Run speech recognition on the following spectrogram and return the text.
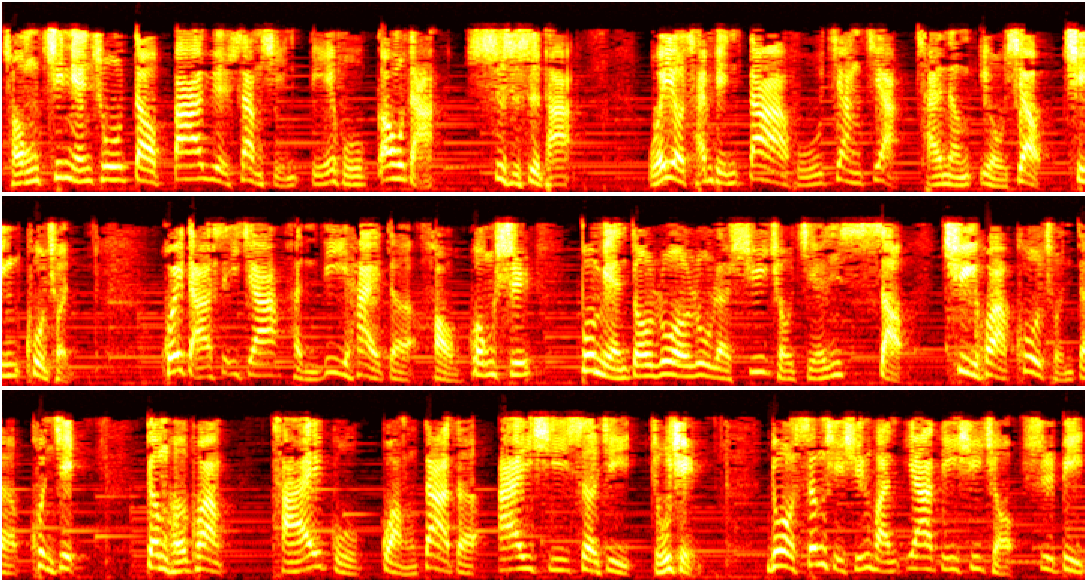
从今年初到八月上旬跌幅高达四十四趴，唯有产品大幅降价，才能有效清库存。辉达是一家很厉害的好公司，不免都落入了需求减少、去化库存的困境。更何况台股广大的 IC 设计族群，若升息循环压低需求，势必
